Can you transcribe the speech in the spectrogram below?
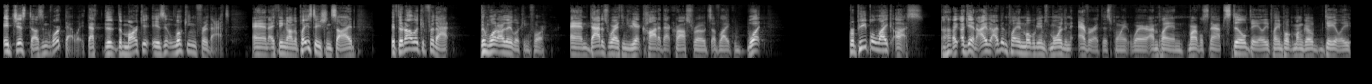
It just doesn't work that way. That the the market isn't looking for that. And I think on the PlayStation side, if they're not looking for that, then what are they looking for? And that is where I think you get caught at that crossroads of like what for people like us Uh-huh. Like again, I've I've been playing mobile games more than ever at this point. Where I'm playing Marvel Snap still daily, playing Pokemon Go daily.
